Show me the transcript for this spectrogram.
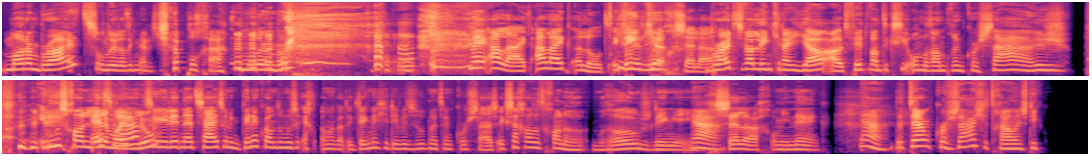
Modern Bride, zonder dat ik naar de chapel ga. Modern bra- nee, I like. I like a lot. Ik vind het heel gezellig. Bride is wel een linkje naar jouw outfit, want ik zie onder andere een corsage. ik moest gewoon letterlijk, toen je dit net zei, toen ik binnenkwam, toen moest ik echt, oh my god, ik denk dat je dit bedoelt met een corsage. Ik zeg altijd gewoon een roosdingie. Ja. Gezellig om je nek. Ja, de term corsage trouwens, die,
